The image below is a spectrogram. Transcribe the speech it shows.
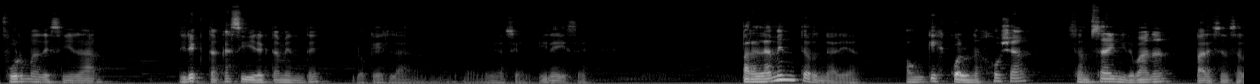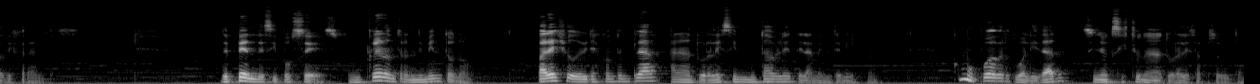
forma de señalar directa, casi directamente, lo que es la, iluminación. Y le dice, para la mente ordinaria, aunque es cual una joya, samsara y nirvana parecen ser diferentes. Depende si posees un claro entendimiento o no. Para ello deberías contemplar a la naturaleza inmutable de la mente misma. ¿Cómo puede haber dualidad si no existe una naturaleza absoluta?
